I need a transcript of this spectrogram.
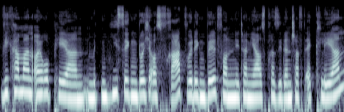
Wie kann man Europäern mit dem hiesigen, durchaus fragwürdigen Bild von Netanyahus Präsidentschaft erklären,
